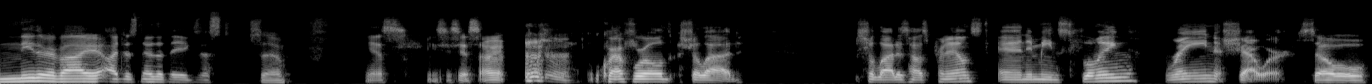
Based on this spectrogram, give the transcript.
Neither have I. I just know that they exist. So Yes. Yes, yes, yes. All right. craft world, Sileadh. Sileadh is how it's pronounced, and it means flowing rain shower. So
